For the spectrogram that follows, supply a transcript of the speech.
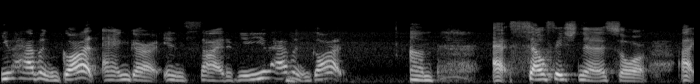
you haven't got anger inside of you. You haven't got um, selfishness or uh,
